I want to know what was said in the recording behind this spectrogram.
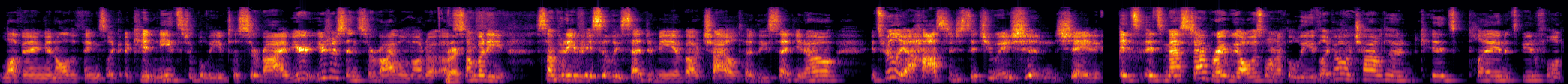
loving and all the things like a kid needs to believe to survive. You're you're just in survival mode. Of Right. somebody somebody recently said to me about childhood he said you know it's really a hostage situation Shay it's it's messed up right? We always want to believe like oh childhood kids play and it's beautiful.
